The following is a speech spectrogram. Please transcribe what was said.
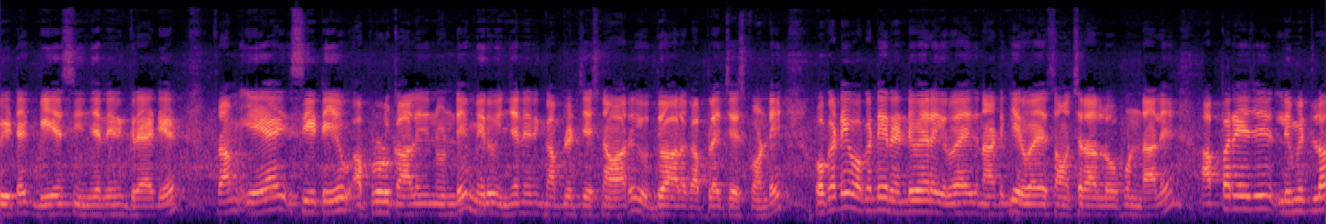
BTech BSc engineering graduate from AICTE approved college నుండి మీరు ఇంజనీరింగ్ కంప్లీట్ చేసిన వారు ఈ ఉద్యోగాలకు అప్లై చేసుకోండి. ఒకటి ఒకటి రెండు వేల ఇరవై ఐదు నాటికి ఇరవై ఐదు సంవత్సరాల లోపు ఉండాలి. అప్పర్ ఏజ్ లిమిట్లో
